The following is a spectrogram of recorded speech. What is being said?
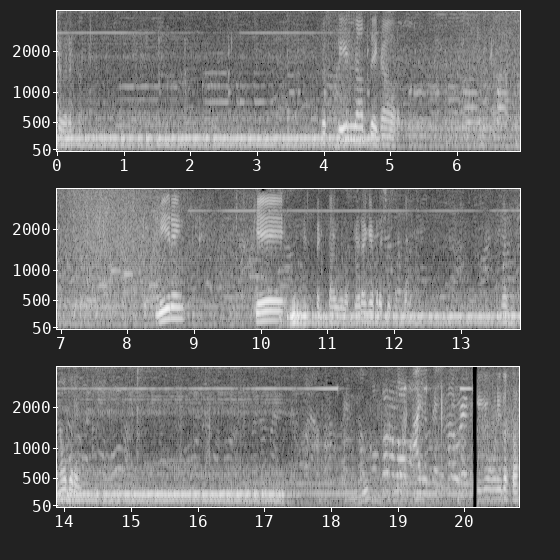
chévere está Islas de Cabra. Miren qué espectáculo, mira qué precioso está. Bueno, vamos por ahí. qué bonito está.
